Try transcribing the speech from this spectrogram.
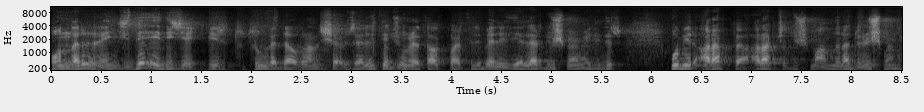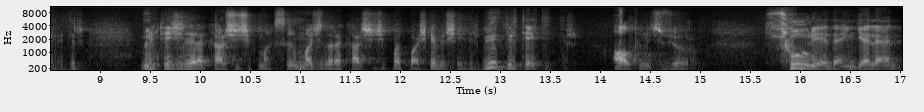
Onları rencide edecek bir tutum ve davranışa özellikle Cumhuriyet Halk Partili belediyeler düşmemelidir. Bu bir Arap ve Arapça düşmanlığına dönüşmemelidir. Mültecilere karşı çıkmak, sığınmacılara karşı çıkmak başka bir şeydir. Büyük bir tehdittir. Altını çiziyorum. Suriye'den gelen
